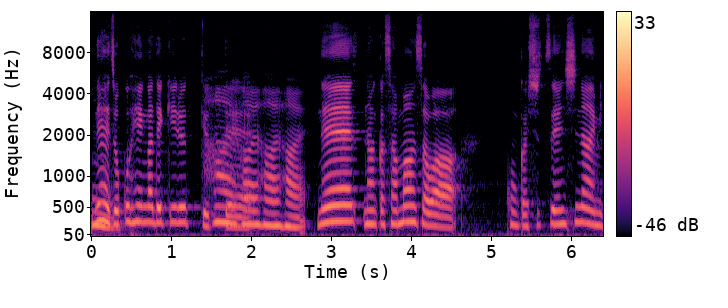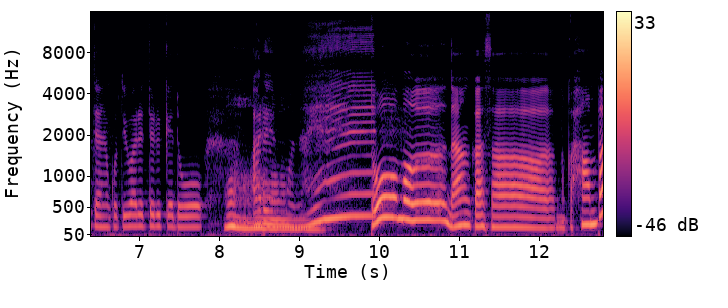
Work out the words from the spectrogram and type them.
ね、うん。続編ができるって言って、はいはいはいはい。ねなんかサマンサは今回出演しないみたいなこと言われてるけどあれもね。どう思う？なんかさなんかハンバ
